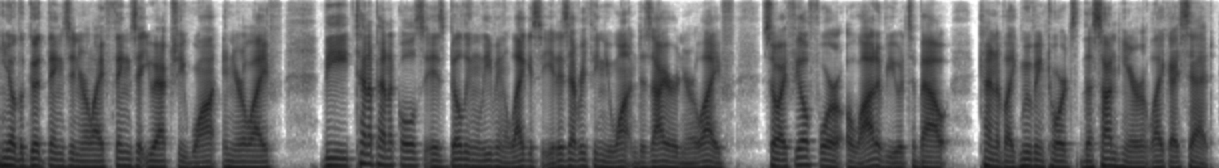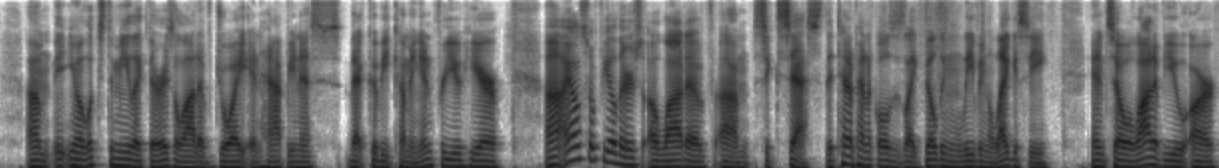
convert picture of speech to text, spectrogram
you know, the good things in your life, things that you actually want in your life. The Ten of Pentacles is building leaving a legacy. It is everything you want and desire in your life. So I feel for a lot of you, it's about kind of like moving towards the sun here, like I said. Um, it, you know, it looks to me like there is a lot of joy and happiness that could be coming in for you here. Uh, I also feel there's a lot of um, success. The Ten of Pentacles is like building and leaving a legacy. And so a lot of you are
